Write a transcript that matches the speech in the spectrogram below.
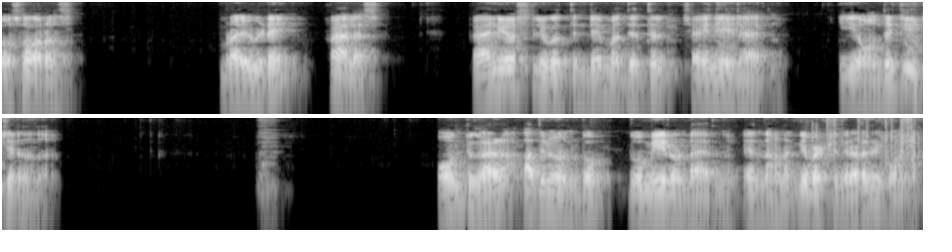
ഡൊസോറസ് ബ്രൈവിഡെ പാലസ്. പാലിയോസ് യുഗത്തിന്റെ മധ്യത്തിൽ ചൈനയിലായിരുന്നു ഈ ഓന്ത് ജീവിച്ചിരുന്നത്. ഓന്തുകൾ അതിനു മുൻപും ഭൂമിയിലുണ്ടായിരുന്നു എന്നാണ് ഗവേഷകരുടെ നിഗമനം.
